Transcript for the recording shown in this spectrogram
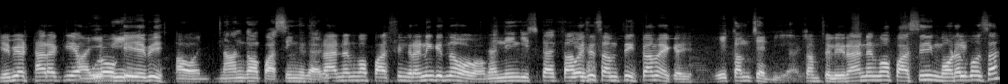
ये भी अट्ठारह की है हाँ, पूरा ओके ये भी। और नांदगांव पासिंग है राजनांदगांव पासिंग रनिंग कितना होगा रनिंग इसका कम वैसे समथिंग कम है क्या ये? ये कम चली कम चलिए राजनांदगांव पासिंग मॉडल कौन सा?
